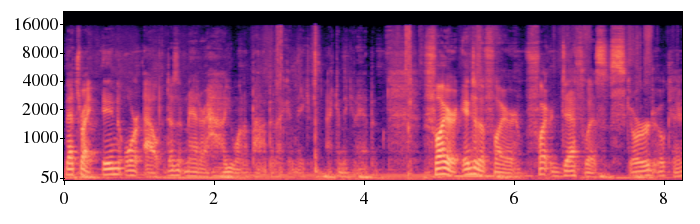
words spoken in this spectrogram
That's right, in or out. Doesn't matter how you want to pop it. I can make it. I can make it happen. Fire into the fire. Fire. Deathless. Scared. Okay.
